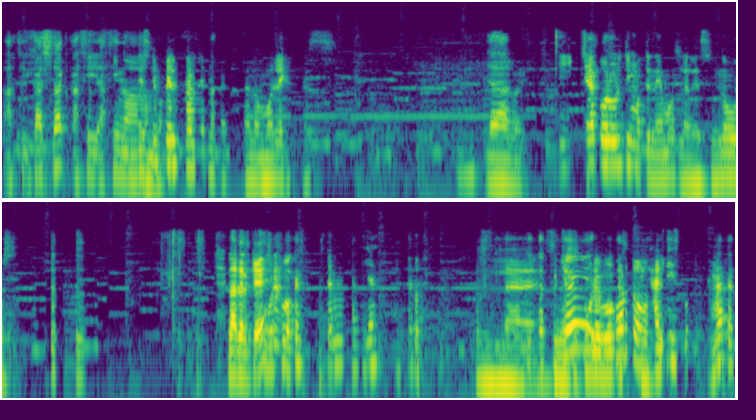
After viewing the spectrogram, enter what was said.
Así, hashtag, así, así no. Este fue el nanomoléculas. Ya, güey. Y ya por último tenemos la de Sinus. ¿La del qué? Cubrebocas. Ya, la, si no corto. en Jalisco, te matan.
